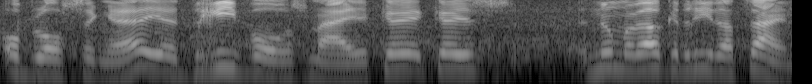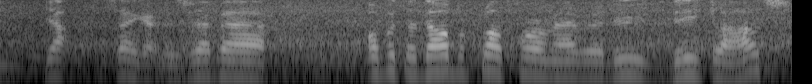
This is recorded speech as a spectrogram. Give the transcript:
oplossingen, drie volgens mij. Kun je, kun je eens noemen welke drie dat zijn? Ja, zeker. Dus we hebben op het Adobe platform hebben we nu drie clouds.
